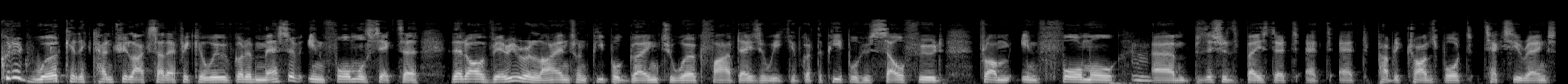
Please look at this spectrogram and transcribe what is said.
Could it work in a country like South Africa where we've got a massive informal sector that are very reliant on people going to work five days a week? You've got the people who sell food from informal mm. um, positions based at, at, at public transport, taxi ranks.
